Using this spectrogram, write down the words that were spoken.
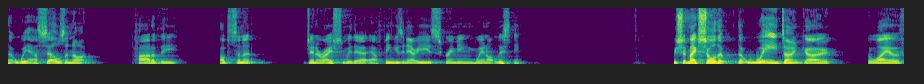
that we ourselves are not part of the obstinate generation with our, our fingers in our ears screaming, We're not listening. We should make sure that, that we don't go the way of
